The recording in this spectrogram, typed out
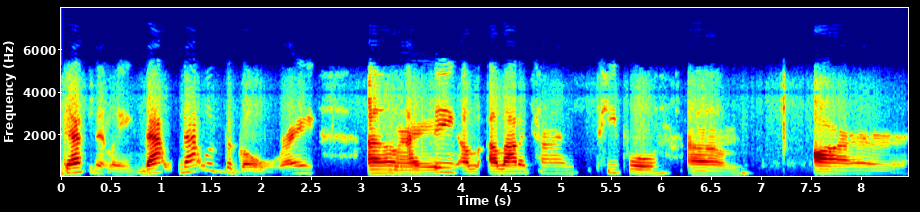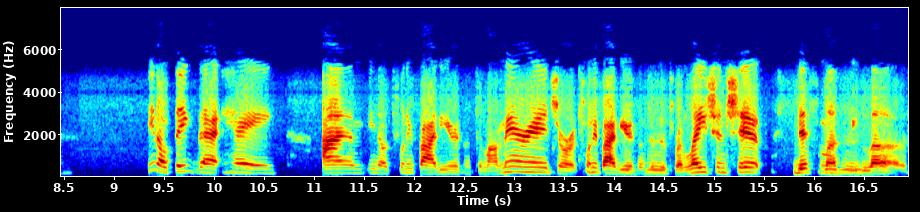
Definitely, that that was the goal, right? Um, right. I think a, a lot of times people um, are, you know, think that hey, I'm you know 25 years into my marriage or 25 years mm-hmm. into this relationship, this must mm-hmm. be love.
